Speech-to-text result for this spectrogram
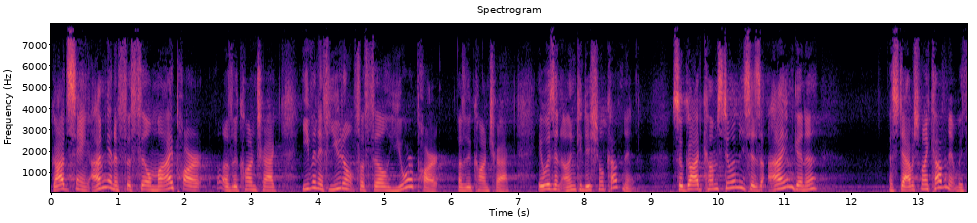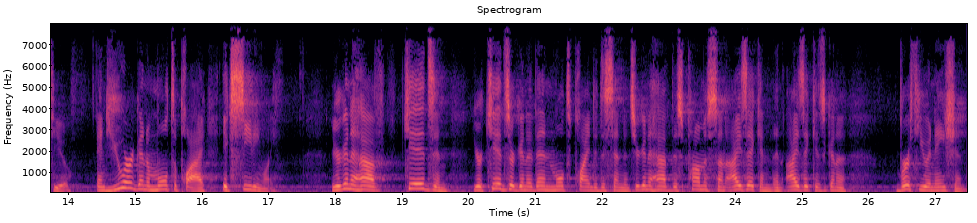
God's saying, I'm going to fulfill my part of the contract, even if you don't fulfill your part of the contract. It was an unconditional covenant. So God comes to him, he says, I'm going to establish my covenant with you and you are going to multiply exceedingly. You're going to have kids, and your kids are going to then multiply into descendants. You're going to have this promised son, Isaac, and then Isaac is going to birth you a nation.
